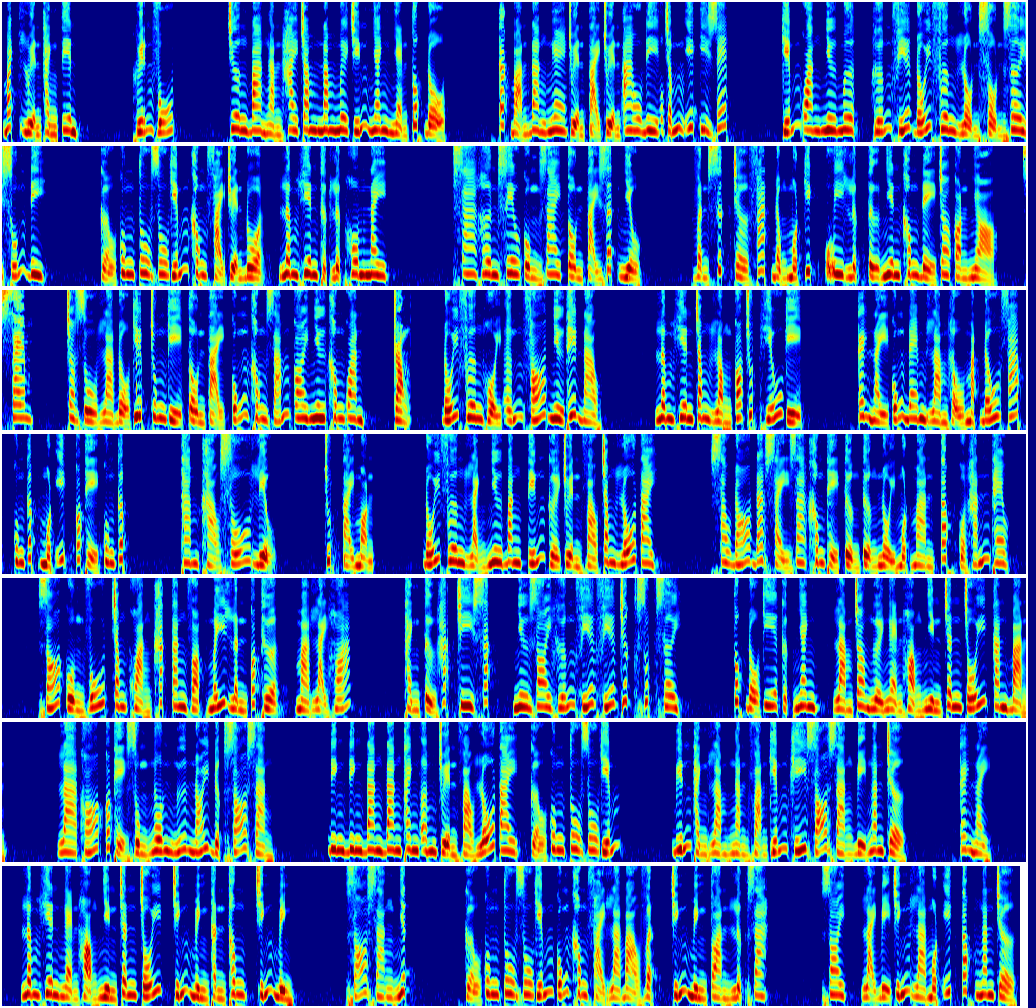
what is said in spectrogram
Bách luyện thành tiên. huyễn Vũ. Chương 3259 nhanh nhẹn tốc độ. Các bạn đang nghe truyện tại truyện Audi.xyz. Kiếm quang như mưa, hướng phía đối phương lộn xộn rơi xuống đi. Cửu cung tu du kiếm không phải chuyện đùa, Lâm Hiên thực lực hôm nay. Xa hơn siêu cùng giai tồn tại rất nhiều. Vận sức chờ phát động một kích uy lực tự nhiên không để cho còn nhỏ. Xem, cho dù là độ kiếp trung kỳ tồn tại cũng không dám coi như không quan. Trọng, đối phương hội ứng phó như thế nào? Lâm Hiên trong lòng có chút hiếu kỳ. Cái này cũng đem làm hậu mặt đấu pháp, cung cấp một ít có thể cung cấp. Tham khảo số liệu. Chút tài mọn. Đối phương lạnh như băng tiếng cười truyền vào trong lỗ tai. Sau đó đã xảy ra không thể tưởng tượng nổi một màn tóc của hắn theo. Gió cuồng vũ trong khoảng khắc tăng vọt mấy lần có thừa mà lại hóa. Thành tử hắc chi sắc như roi hướng phía phía trước rút rơi. Tốc độ kia cực nhanh, làm cho người nghẹn họng nhìn chân chối căn bản. Là khó có thể dùng ngôn ngữ nói được rõ ràng. Đinh đinh đang đang thanh âm truyền vào lỗ tai, cửu cung tu du kiếm. Biến thành làm ngàn vạn kiếm khí rõ ràng bị ngăn trở. Cái này. Lâm Hiên nghẹn họng nhìn chân chối, chính mình thần thông, chính mình. Rõ ràng nhất. Cửu cung tu du kiếm cũng không phải là bảo vật, chính mình toàn lực ra. Roi, lại bị chính là một ít tóc ngăn trở.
